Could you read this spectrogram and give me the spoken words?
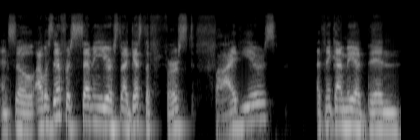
And so I was there for seven years. I guess the first five years, I think I may have been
